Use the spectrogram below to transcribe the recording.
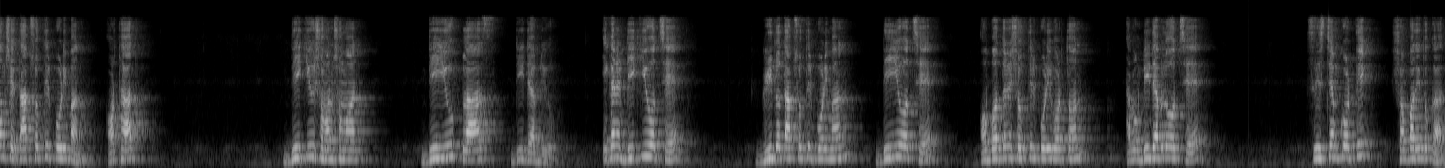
অংশে তাপ শক্তির পরিমাণ, অর্থাৎ ডি কিউ সমান সমান D U plus D W এখানে ডি কিউ হচ্ছে গৃহীত তাপ শক্তির পরিমাণ ডিইউ হচ্ছে অভ্যন্তরীণ শক্তির পরিবর্তন, এবং ডিডাব্লিউ হচ্ছে সিস্টেম কর্তৃক সম্পাদিত কাজ,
